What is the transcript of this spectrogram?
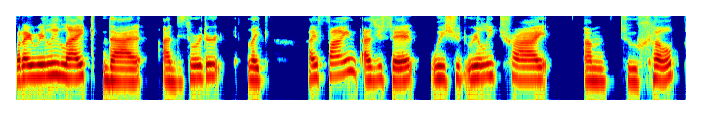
but i really like that a disorder like i find as you said we should really try um, to help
